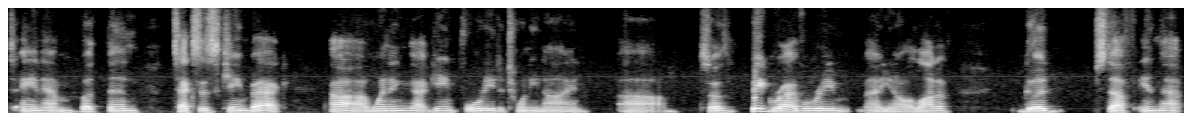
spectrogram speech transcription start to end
to A&M, but then Texas came back, uh, winning that game 40 to 29. Um, so big rivalry, uh, you know, a lot of good stuff in that,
